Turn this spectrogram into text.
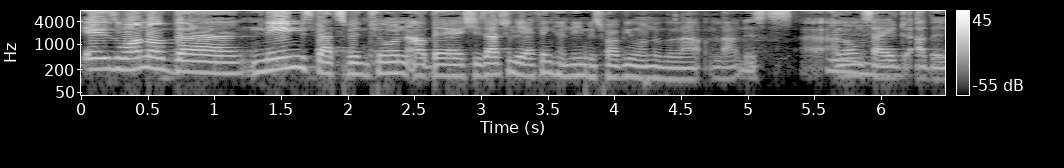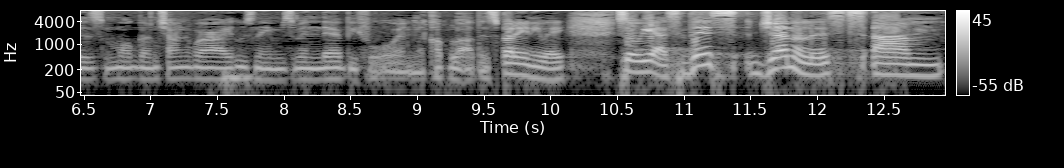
is one of the names that's been thrown out there. She's actually, I think her name is probably one of the lou- loudest, uh, alongside others, Morgan Tsvangirai, whose name's been there before, and a couple of others. But anyway, so yes, this journalist um,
